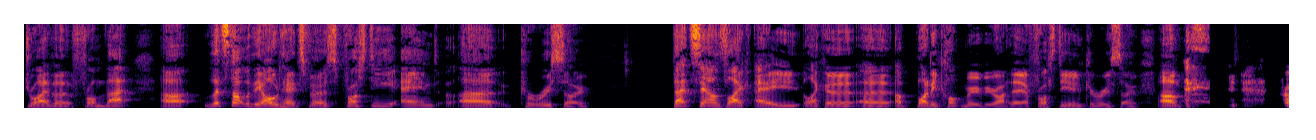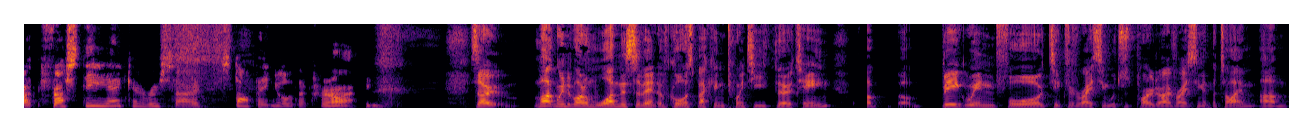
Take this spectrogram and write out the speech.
driver from that. Uh, let's start with the old heads first, Frosty and uh, Caruso. That sounds like a like a, a, a buddy cop movie right there, Frosty and Caruso. Um, Frosty and Caruso stopping all the crime. So Mark Winterbottom won this event, of course, back in 2013. A, a big win for Tickford Racing, which was Prodrive Racing at the time. Um,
